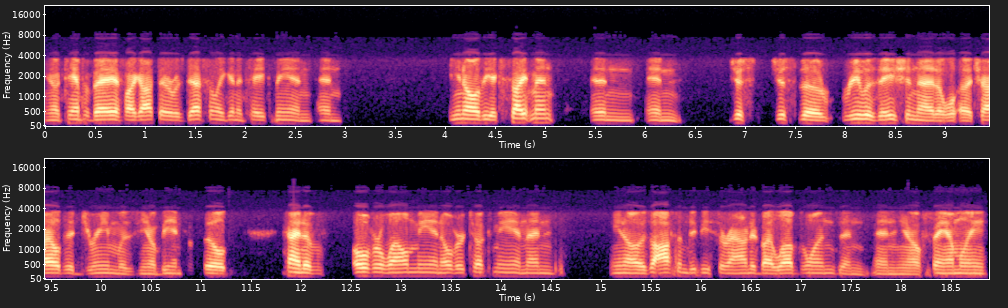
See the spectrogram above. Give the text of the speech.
you know Tampa Bay, if I got there, was definitely going to take me. And and you know the excitement and and just just the realization that a, a childhood dream was you know being fulfilled kind of overwhelmed me and overtook me and then you know it was awesome to be surrounded by loved ones and and you know family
